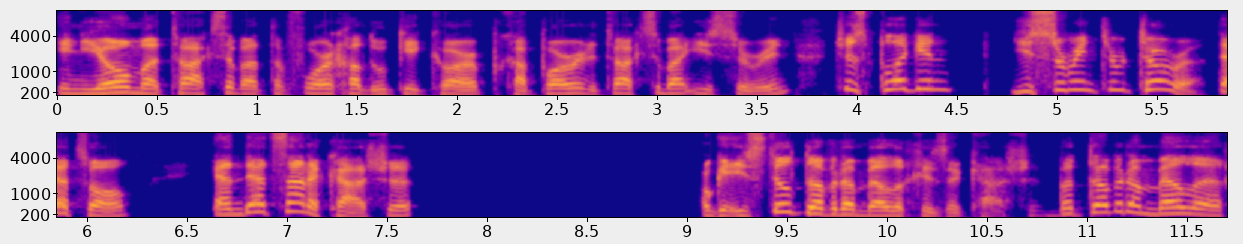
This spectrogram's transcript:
in Yoma talks about the four Chaluki Kapor, it talks about Yisurin, just plug in Yisurin through Torah. That's all. And that's not a kasha. Okay, still David HaMelech is a kasha, but David HaMelech,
